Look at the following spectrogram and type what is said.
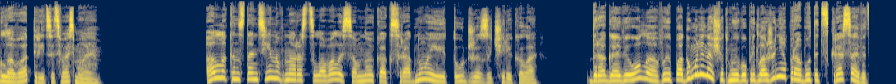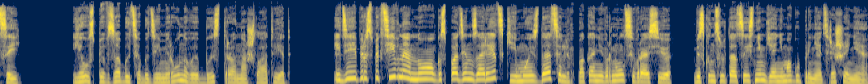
Глава 38. Алла Константиновна расцеловалась со мной как с родной и тут же зачирикала. «Дорогая Виола, вы подумали насчет моего предложения поработать с красавицей?» Я, успев забыть об идее Мироновой, быстро нашла ответ. «Идея перспективная, но господин Зарецкий, мой издатель, пока не вернулся в Россию. Без консультации с ним я не могу принять решение».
